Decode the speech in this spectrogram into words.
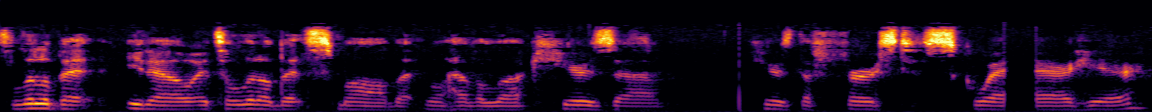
It's a little bit, you know, it's a little bit small, but we'll have a look. Here's uh, here's the first square here.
